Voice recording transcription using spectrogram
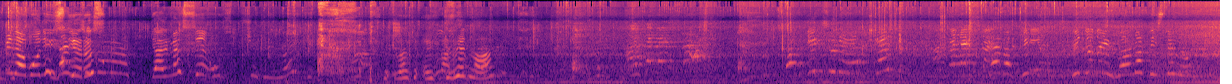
3000 abone istiyoruz. Gelmezse o çekiyorlar. Küfür etme lan. Geç şuraya, gel. Arkadaşlar bak videodayım, görmek de istemiyorum.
